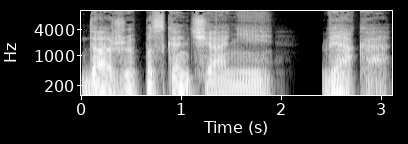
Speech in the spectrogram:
даже по скончании века».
